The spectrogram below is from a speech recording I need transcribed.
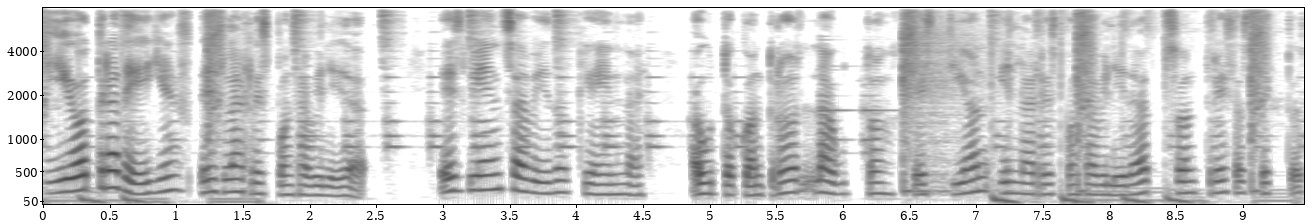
Y otra de ellas es la responsabilidad. Es bien sabido que en la autocontrol, la autogestión y la responsabilidad son tres aspectos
